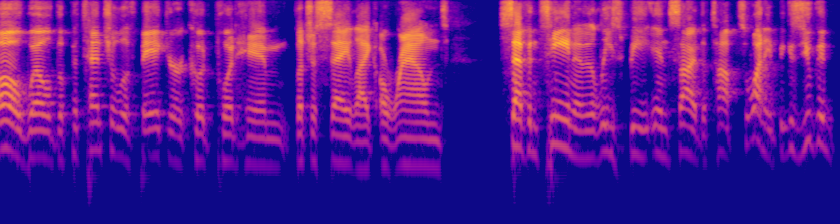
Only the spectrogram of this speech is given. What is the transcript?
oh, well, the potential of Baker could put him, let's just say, like around 17 and at least be inside the top 20 because you could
